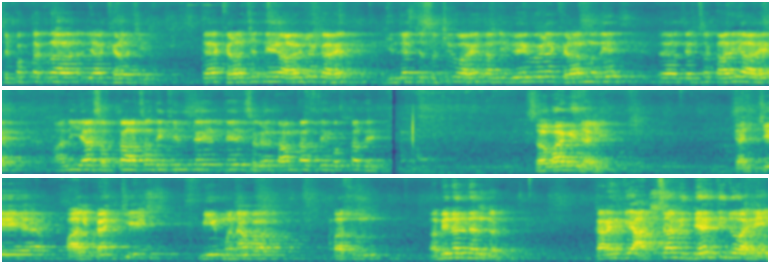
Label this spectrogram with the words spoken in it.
सेपक तक्रा या खेळाची. त्या खेळाचे ते आयोजक आहेत जिल्ह्याचे सचिव आहेत आणि वेगवेगळ्या खेळांमध्ये त्यांचं कार्य आहे. आणि या सप्ताहाचं देखील ते ते सगळं कामकाज ते बघतात आहे सहभागी झाले. त्यांचे पालकांचे मी मनापासून अभिनंदन करतो. कारण की आजचा विद्यार्थी जो आहे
